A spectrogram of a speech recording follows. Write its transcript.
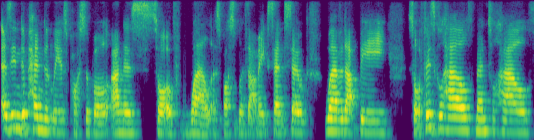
as independently as possible and as sort of well as possible, if that makes sense. So, whether that be sort of physical health, mental health,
